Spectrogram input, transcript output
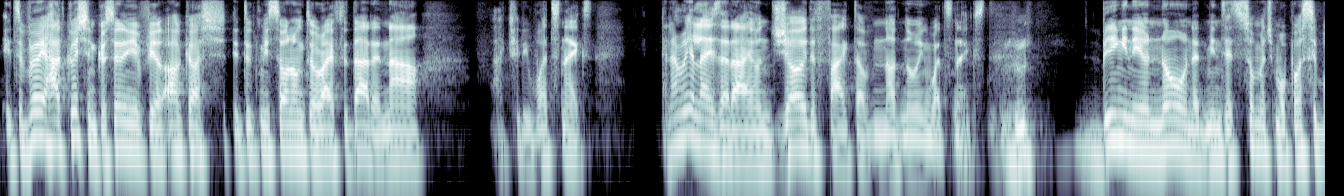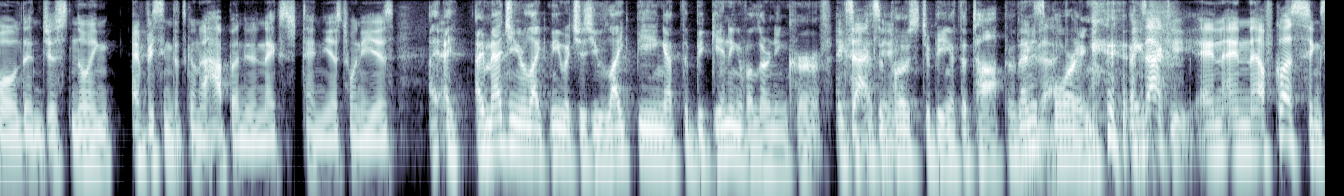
it's a very hard question because then you feel, oh gosh, it took me so long to arrive to that, and now, actually, what's next? And I realized that I enjoy the fact of not knowing what's next. Mm-hmm. Being in the unknown, that means it's so much more possible than just knowing everything that's going to happen in the next 10 years, 20 years. I, I, imagine you're like me, which is you like being at the beginning of a learning curve, exactly, as opposed to being at the top. Then exactly. it's boring. exactly, and and of course things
